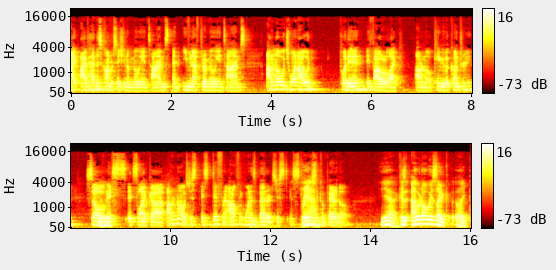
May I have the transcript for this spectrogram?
I, I've had this conversation a million times and even after a million times, I don't know which one I would put in if I were like, I don't know, king of the country. So mm-hmm. it's it's like uh, I don't know, it's just it's different. I don't think one is better. It's just it's strange yeah. to compare though. Yeah, because I would always like like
